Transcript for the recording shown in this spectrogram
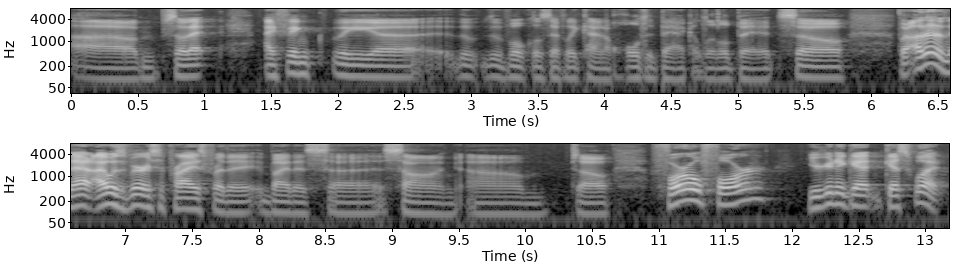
Um, so that I think the, uh, the the vocals definitely kind of hold it back a little bit. So, but other than that, I was very surprised for the by this uh, song. Um, so 404, you're gonna get guess what?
